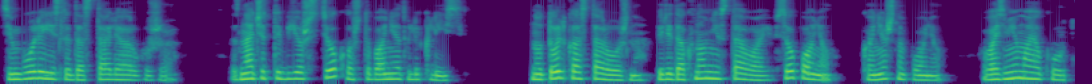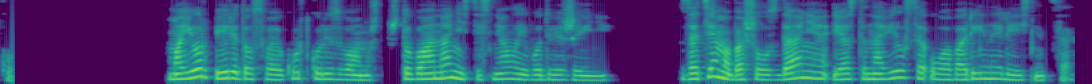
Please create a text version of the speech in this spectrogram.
тем более если достали оружие. Значит, ты бьешь стекла, чтобы они отвлеклись. Но только осторожно, перед окном не вставай. Все понял? Конечно, понял. Возьми мою куртку. Майор передал свою куртку Резвану, чтобы она не стесняла его движений. Затем обошел здание и остановился у аварийной лестницы.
